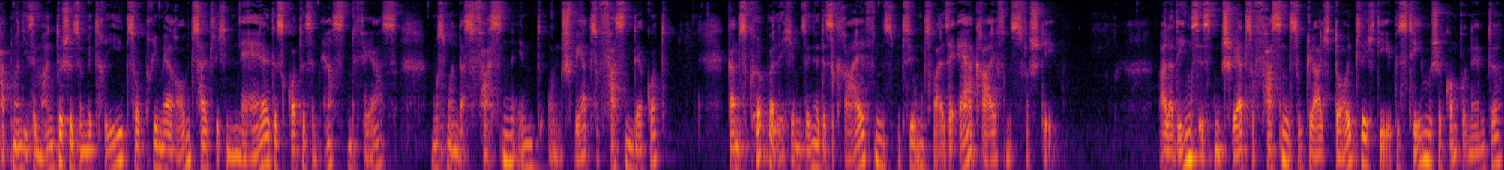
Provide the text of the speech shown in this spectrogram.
hat man die semantische Symmetrie zur primärraumzeitlichen Nähe des Gottes im ersten Vers, muss man das Fassen in, und schwer zu fassen der Gott ganz körperlich im Sinne des Greifens bzw. Ergreifens verstehen. Allerdings ist mit schwer zu fassen zugleich deutlich die epistemische Komponente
